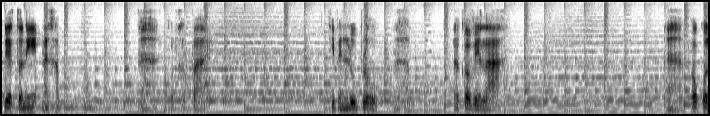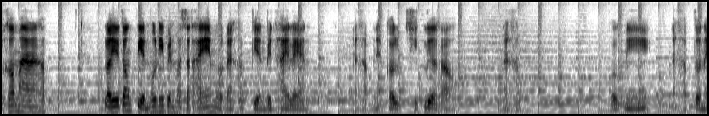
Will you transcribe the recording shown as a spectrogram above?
เลือกตัวนี้นะครับอ่ากดเข้าไป ที่เป็นรูปโลกนะครับ แล้วก็เวลา อ่าพอกดเข้ามานะครับ เราจะต้องเปลี่ยนพวกนี้เป็นภาษาไทยให้หมดนะครับ เปลี่ยนเป็นไทยแลนด์นะครับเนี่ยก็คลิกเลือกเอานะครับ พวกนี้นะครับตัวไหน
